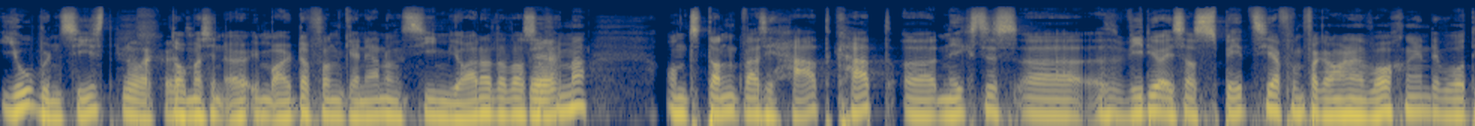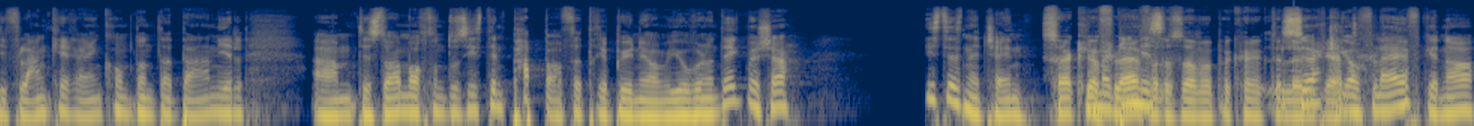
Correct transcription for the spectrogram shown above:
jubeln siehst, oh, damals in, im Alter von, keine Ahnung, sieben Jahren oder was ja. auch immer und dann quasi Hardcut. Äh, nächstes äh, Video ist aus Spezia vom vergangenen Wochenende, wo die Flanke reinkommt und der Daniel ähm, das Tor macht und du siehst den Papa auf der Tribüne am Jubeln und denk mir, schau, ist das nicht schön? Circle of Life oder so haben wir bei König der Löwen Circle of Life, genau.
